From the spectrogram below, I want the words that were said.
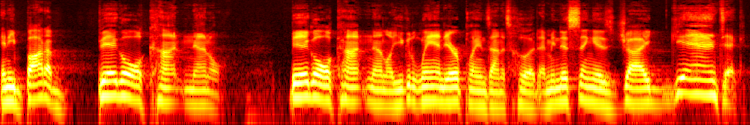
And he bought a big old Continental Big old Continental. You could land airplanes on its hood. I mean, this thing is gigantic.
